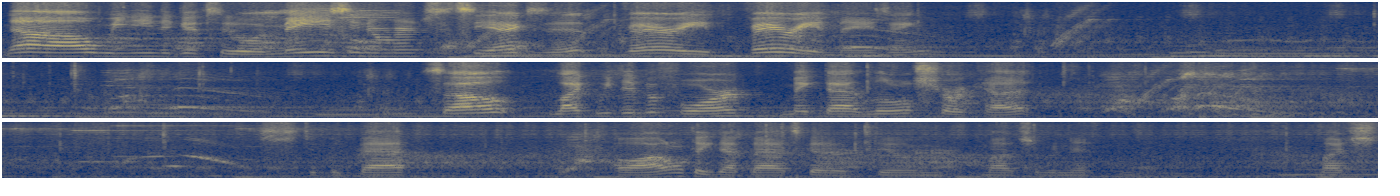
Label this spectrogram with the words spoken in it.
Now we need to get to amazing emergency exit. Very, very amazing. So, like we did before, make that little shortcut. Stupid bat. Oh, I don't think that bat's gonna do much of a much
